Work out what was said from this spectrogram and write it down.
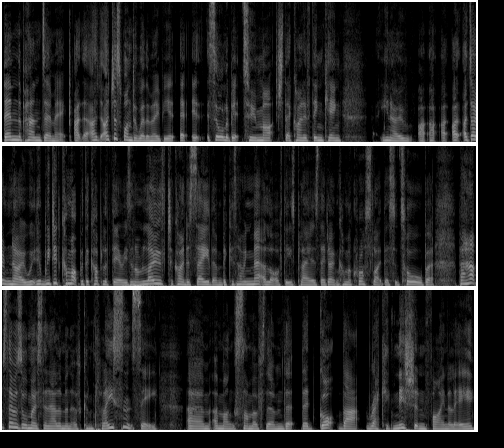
then the pandemic. I, I, I just wonder whether maybe it, it, it's all a bit too much. They're kind of thinking, you know, I, I, I don't know. We, we, did come up with a couple of theories, and I'm loath to kind of say them because having met a lot of these players, they don't come across like this at all. But perhaps there was almost an element of complacency um, amongst some of them that they'd got that recognition finally,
